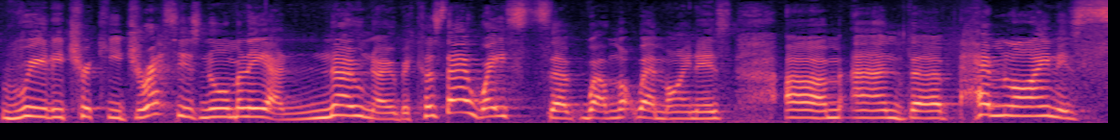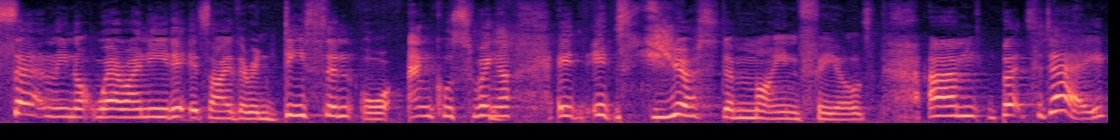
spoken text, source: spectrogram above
really tricky dresses normally are no-no because their waists are, well, not where mine is. Um, and the hemline is certainly not where I need it. It's either indecent or ankle swinger. It, it's just a minefield. Um, but today,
